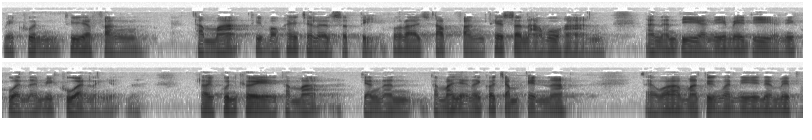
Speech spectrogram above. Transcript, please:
ไม่คุ้นที่จะฟังธรรมะที่บอกให้เจริญสติ พวกเราชอบฟังเทศนาโวหาร อันนั้นดีอันนี้ไม่ดีอันนี้ควรนั้นไม่ควรอะไรเงี้ยนะเราคุ้นเคยธรรมะอย่างนั้นธรรมะอย่างนั้นก็จำเป็นนะ แต่ว่ามาถึงวันนี้เนี่ยไม่พ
